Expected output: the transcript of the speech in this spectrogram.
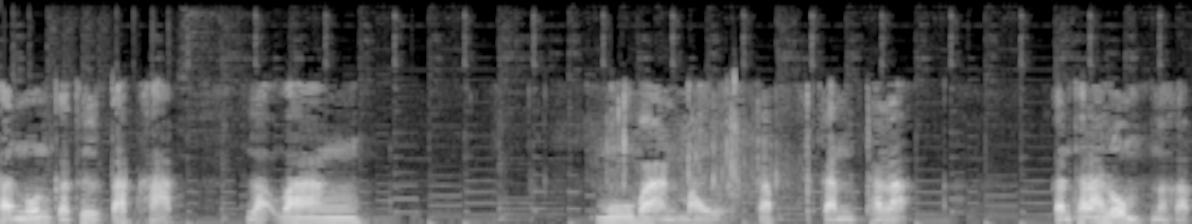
ถนนก็ถือตัดขาดระวางหมู่บ้านเมากับกันทละ กันทละล่มนะครับ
